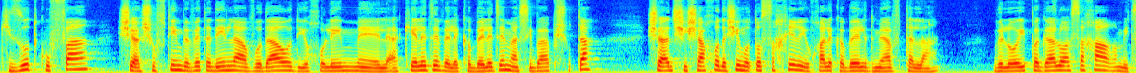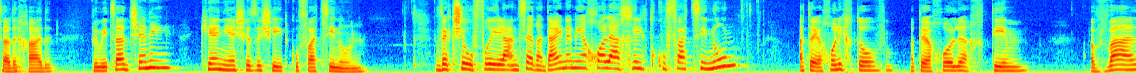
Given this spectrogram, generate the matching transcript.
כי זו תקופה שהשופטים בבית הדין לעבודה עוד יכולים אה, לעכל את זה ולקבל את זה מהסיבה הפשוטה, שעד שישה חודשים אותו שכיר יוכל לקבל דמי אבטלה, ולא ייפגע לו השכר מצד אחד, ומצד שני, כן יש איזושהי תקופת צינון. וכשהוא פרילנסר, עדיין אני יכול להכיל תקופת צינון? אתה יכול לכתוב, אתה יכול להחתים, אבל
